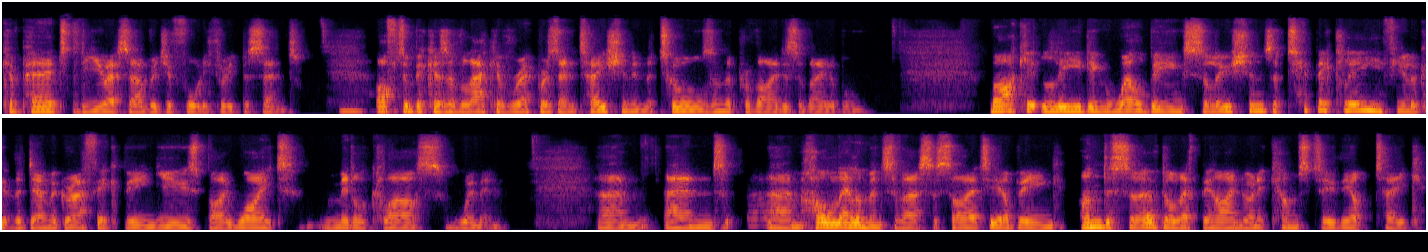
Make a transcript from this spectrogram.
compared to the US average of 43%, mm. often because of lack of representation in the tools and the providers available. Market leading well-being solutions are typically, if you look at the demographic, being used by white middle class women. Um, and um, whole elements of our society are being underserved or left behind when it comes to the uptake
